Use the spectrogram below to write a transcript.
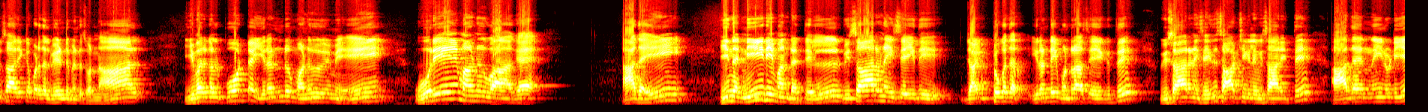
விசாரிக்கப்படுதல் வேண்டும் என்று சொன்னால் இவர்கள் போட்ட இரண்டு மனுவுமே ஒரே மனுவாக அதை இந்த நீதிமன்றத்தில் விசாரணை செய்து ஜாயிண்ட் டுகெதர் இரண்டையும் ஒன்றாக சேர்த்து விசாரணை செய்து சாட்சிகளை விசாரித்து அதனுடைய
